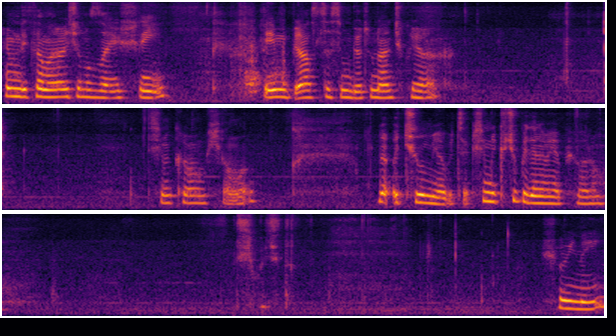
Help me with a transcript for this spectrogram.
Şimdi kamera açımızla işleyin. Benim biraz sesim götümden çıkıyor. Şimdi kıramam inşallah. Ne açılmıyor bir tek. Şimdi küçük bir deneme yapıyorum. Dişim acıdı. Şu iğneyi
